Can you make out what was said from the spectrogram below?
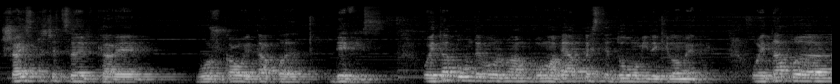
16 țări care vor juca o etapă de vis. O etapă unde vom avea peste 2000 de kilometri. O etapă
